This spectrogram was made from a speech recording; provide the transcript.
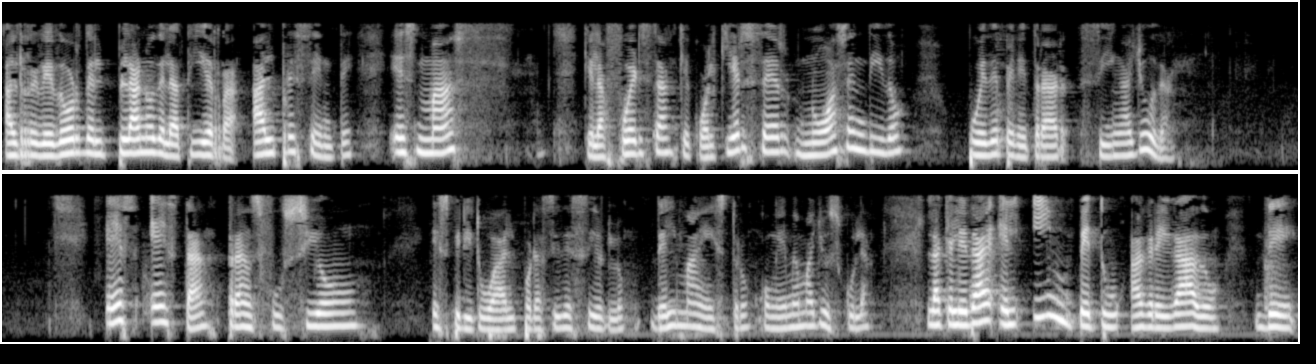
alrededor del plano de la Tierra al presente es más que la fuerza que cualquier ser no ascendido puede penetrar sin ayuda. Es esta transfusión espiritual, por así decirlo, del maestro con M mayúscula, la que le da el ímpetu agregado de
